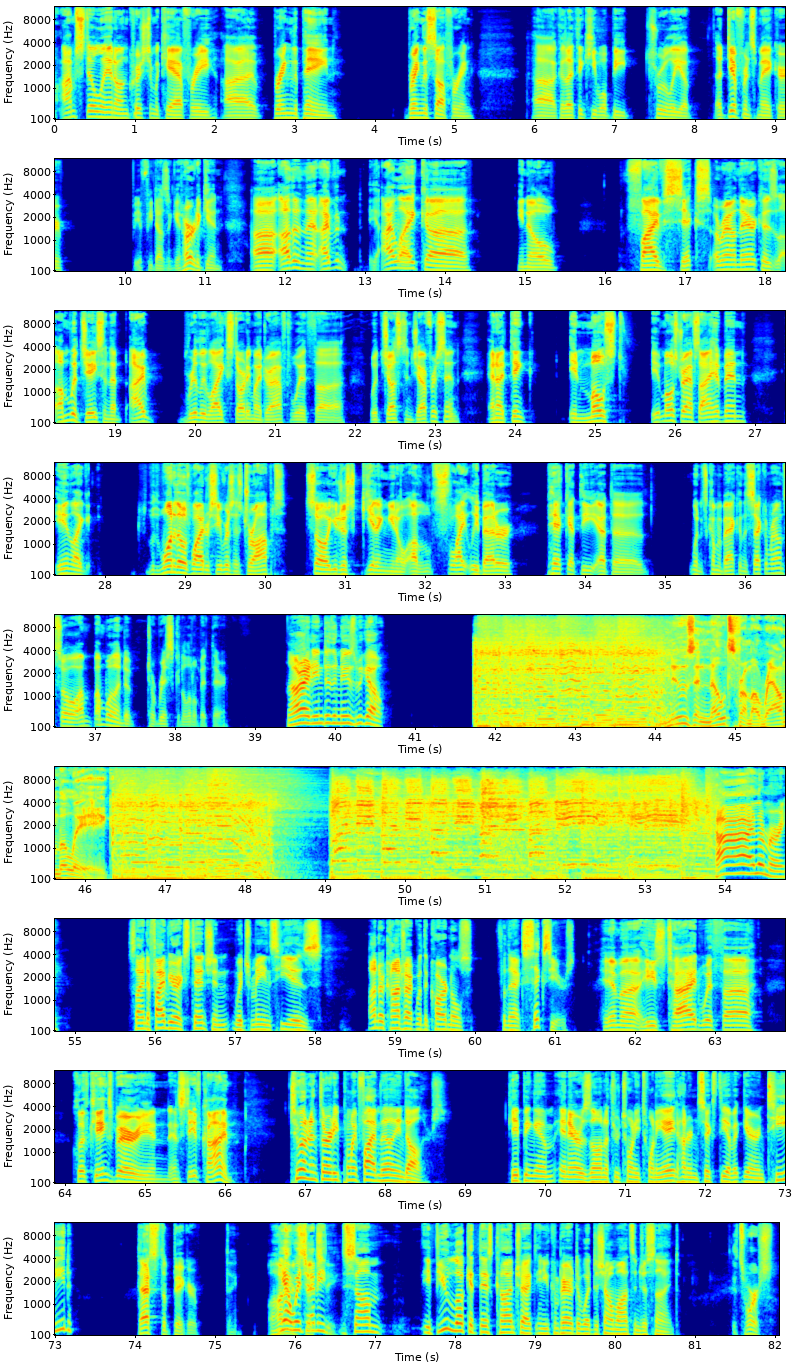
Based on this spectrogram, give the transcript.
I'm still in on Christian McCaffrey. Uh, bring the pain, bring the suffering, because I think he will be truly a, a difference maker if he doesn't get hurt again. Uh, other than that, I've been I like uh, you know five six around there because I'm with Jason that I really like starting my draft with uh, with Justin Jefferson, and I think in most in most drafts I have been in like one of those wide receivers has dropped, so you're just getting you know a slightly better pick at the at the when it's coming back in the second round. So I'm I'm willing to to risk it a little bit there. All right, into the news we go. News and notes from around the league. Kyler Murray signed a five-year extension, which means he is under contract with the Cardinals for the next six years. Him, uh, he's tied with uh, Cliff Kingsbury and and Steve Keim. Two hundred thirty point five million dollars, keeping him in Arizona through twenty twenty eight. One hundred sixty of it guaranteed. That's the bigger thing. Yeah, which I mean, some. If you look at this contract and you compare it to what Deshaun Watson just signed, It's worse.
